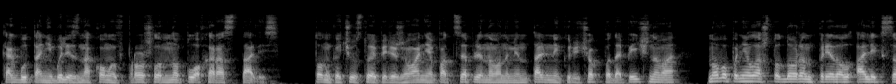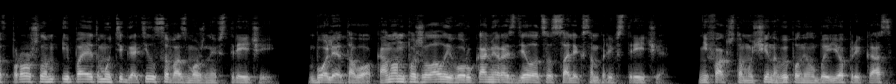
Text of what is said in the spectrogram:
Как будто они были знакомы в прошлом, но плохо расстались. Тонко чувствуя переживания подцепленного на ментальный крючок подопечного, Нова поняла, что Доран предал Алекса в прошлом и поэтому тяготился возможной встречей. Более того, Канон пожелал его руками разделаться с Алексом при встрече. Не факт, что мужчина выполнил бы ее приказ.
